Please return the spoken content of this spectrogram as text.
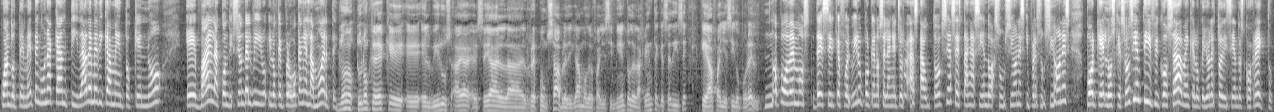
cuando te meten una cantidad de medicamentos que no eh, va en la condición del virus y lo que provocan es la muerte. No, ¿Tú no crees que eh, el virus eh, sea el responsable, digamos, del fallecimiento de la gente que se dice que ha fallecido por él? No podemos decir que fue el virus porque no se le han hecho las autopsias, se están haciendo asunciones y presunciones porque los que son científicos saben que lo que yo le estoy diciendo es correcto.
